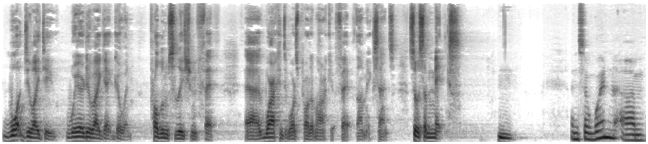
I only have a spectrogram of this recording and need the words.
what do I do? Where do I get going? Problem solution fit, uh, working towards product market fit. If that makes sense. So it's a mix. Mm. And so when, um,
